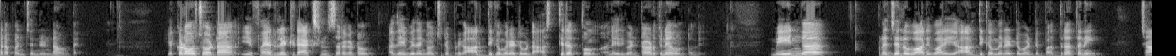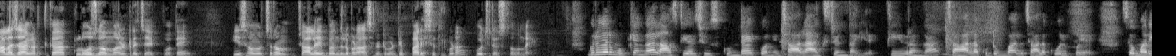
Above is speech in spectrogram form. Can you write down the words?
ప్రపంచం నిండా ఉంటాయి. ఎక్కడో చోట ఈ ఫైర్ రిలేటెడ్ యాక్సిడెంట్స్ జరగటం అదేవిధంగా వచ్చేటప్పటికి ఆర్థికమైనటువంటి అస్థిరత్వం అనేది వెంటాడుతూనే ఉంటుంది. మెయిన్గా ప్రజలు వారి వారి ఆర్థికమైనటువంటి భద్రతని చాలా జాగ్రత్తగా క్లోజ్గా మానిటర్ చేయకపోతే ఈ సంవత్సరం చాలా ఇబ్బందులు పడాల్సినటువంటి పరిస్థితులు కూడా గోచరిస్తూ ఉన్నాయి. గురుగారు ముఖ్యంగా లాస్ట్ ఇయర్ చూసుకుంటే కొన్ని చాలా యాక్సిడెంట్ అయ్యాయి. తీవ్రంగా చాలా కుటుంబాలు చాలా కోల్పోయాయి. సో మరి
